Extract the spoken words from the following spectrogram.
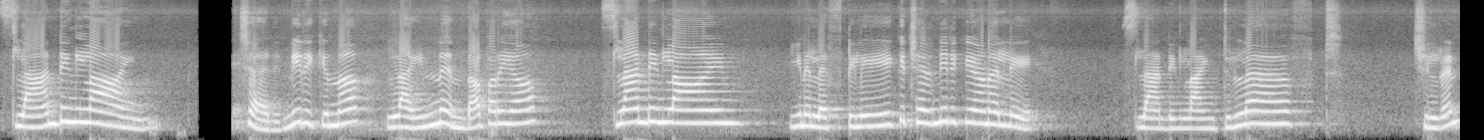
സ്ലാൻഡിംഗ് ലൈൻ ചരിഞ്ഞിരിക്കുന്ന ലൈനിന് എന്താ പറയാ? സ്ലാൻഡിങ് ലൈൻ ഇങ്ങനെ ലെഫ്റ്റിലേക്ക് ചരിഞ്ഞിരിക്കുകയാണല്ലേ? Slanting line to left children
